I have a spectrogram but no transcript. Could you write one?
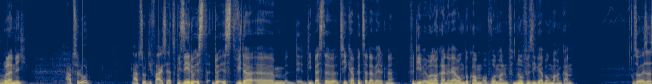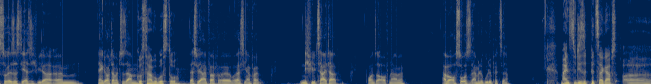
Oder nicht? Absolut. Absolut. Die Frage ist jetzt. Ich sehe, du isst, du isst wieder ähm, die beste TK-Pizza der Welt, ne? Für die wir immer noch keine Werbung bekommen, obwohl man nur für sie Werbung machen kann. So ist es, so ist es, die esse ich wieder. Ähm, hängt auch damit zusammen. Gustavo Gusto. Dass wir einfach, äh, dass ich einfach nicht viel Zeit habe. Vor unserer Aufnahme. Aber auch so, es ist einfach eine gute Pizza. Meinst du, diese Pizza gab's, äh,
